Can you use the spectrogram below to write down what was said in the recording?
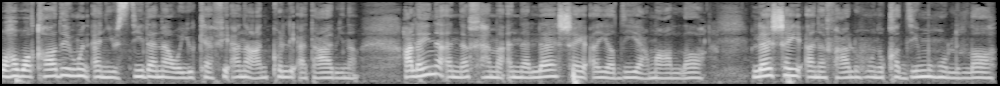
وهو قادر أن يسندنا ويكافئنا عن كل أتعابنا. علينا أن نفهم أن لا شيء يضيع مع الله لا شيء نفعله نقدمه لله.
